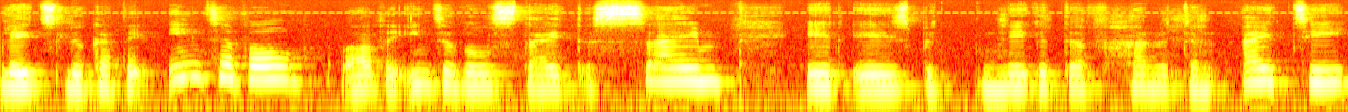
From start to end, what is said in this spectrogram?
Let's look at the interval. Well, the interval stayed the same. It is negative 180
